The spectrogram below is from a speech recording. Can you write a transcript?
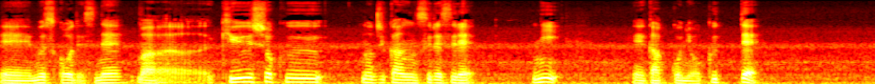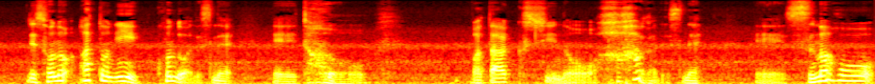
えー息子をですね、まあ、給食の時間すれすれに、えー学校に送って、で、その後に、今度はですね、えっ、と、私の母がですね、えースマホ、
